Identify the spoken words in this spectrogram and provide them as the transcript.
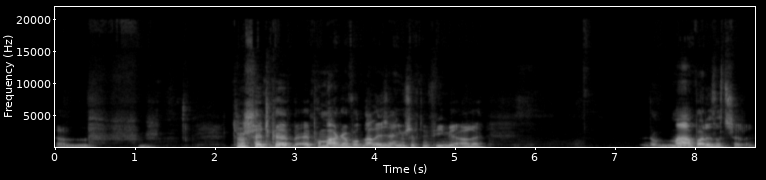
em, troszeczkę e, pomaga w odnalezieniu się w tym filmie, ale no, ma parę zastrzeżeń.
